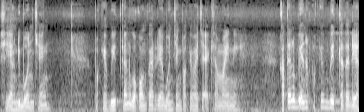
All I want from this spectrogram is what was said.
si yang dibonceng pakai beat kan gue compare dia bonceng pakai PCX sama ini. Katanya lebih enak pakai beat kata dia.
